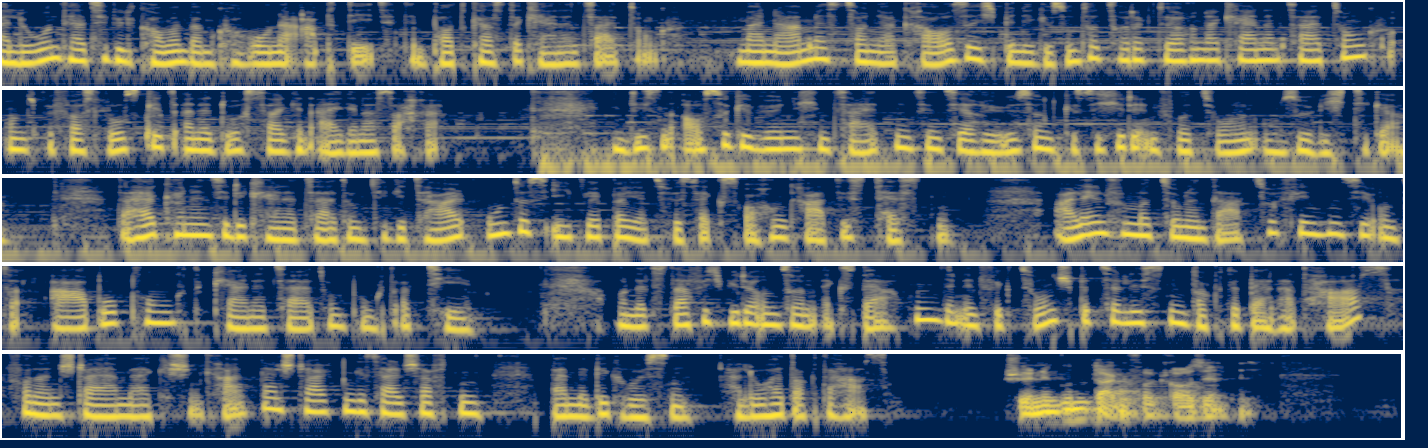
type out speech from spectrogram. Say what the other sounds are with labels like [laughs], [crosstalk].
Hallo und herzlich willkommen beim Corona Update, dem Podcast der Kleinen Zeitung. Mein Name ist Sonja Krause, ich bin die Gesundheitsredakteurin der Kleinen Zeitung und bevor es losgeht, eine Durchsage in eigener Sache. In diesen außergewöhnlichen Zeiten sind seriöse und gesicherte Informationen umso wichtiger. Daher können Sie die Kleine Zeitung digital und das E-Paper jetzt für sechs Wochen gratis testen. Alle Informationen dazu finden Sie unter abo.kleinezeitung.at. Und jetzt darf ich wieder unseren Experten, den Infektionsspezialisten Dr. Bernhard Haas von den Steiermärkischen Krankenanstaltengesellschaften bei mir begrüßen. Hallo, Herr Dr. Haas. Schönen guten Tag, Frau Krause.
